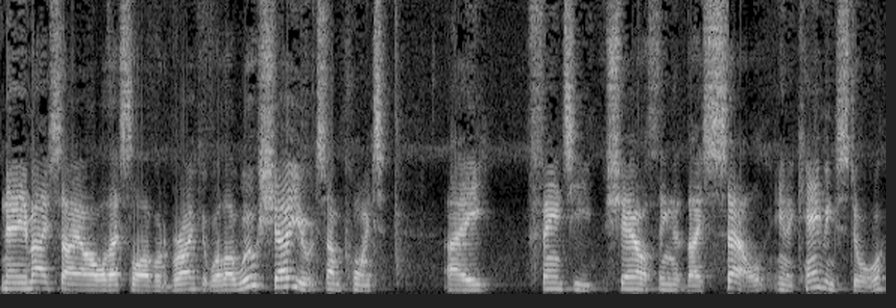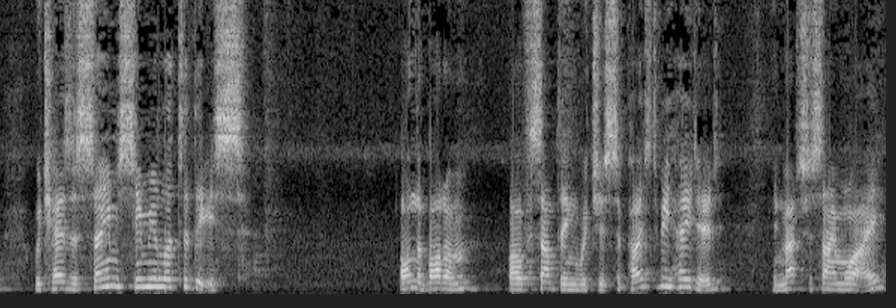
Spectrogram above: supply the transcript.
Now you may say, oh well that's liable to break it. Well I will show you at some point a fancy shower thing that they sell in a camping store which has a seam similar to this on the bottom of something which is supposed to be heated in much the same way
